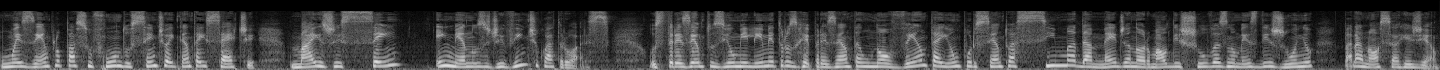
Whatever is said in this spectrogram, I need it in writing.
Um exemplo, Passo Fundo 187, mais de 100 em menos de 24 horas. Os 301 milímetros representam 91% acima da média normal de chuvas no mês de junho para a nossa região.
